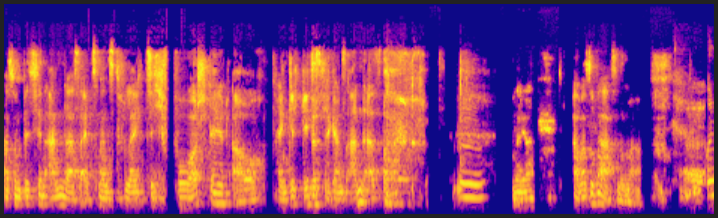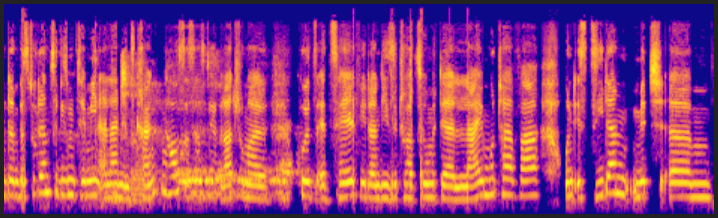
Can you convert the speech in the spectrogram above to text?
War so ein bisschen anders, als man es vielleicht sich vorstellt auch. Eigentlich geht es ja ganz anders. Mhm. Naja, aber so war es nun mal. Und dann bist du dann zu diesem Termin allein ins Krankenhaus. Das hast du ja gerade schon mal kurz erzählt, wie dann die Situation mit der Leihmutter war. Und ist sie dann mit ähm,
